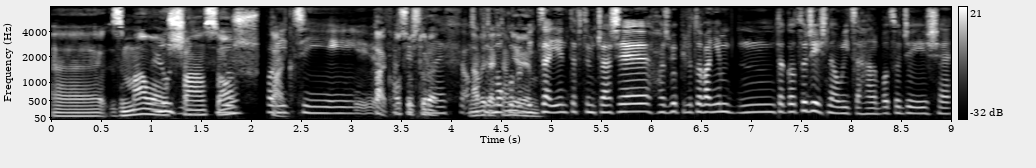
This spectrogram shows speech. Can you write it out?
e, z małą Ludzi, szansą. Już policji Tak, tak osób, które osób, nawet mogłyby nie być zajęte w tym czasie choćby pilotowaniem mm, tego, co dzieje się na ulicach, albo co dzieje się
